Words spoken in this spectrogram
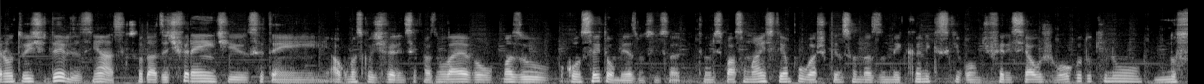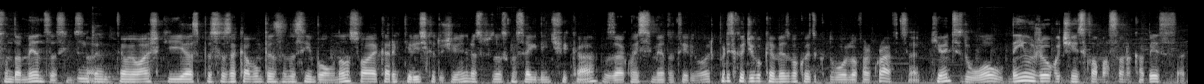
deram o twist deles, assim, ah, soldados é diferente, você tem algumas coisas diferentes que você faz no level, mas o, o conceito é o mesmo, assim, sabe? Então eles passam mais tempo, acho, pensando nas mecânicas que vão diferenciar o jogo do que no, nos fundamentos, assim, sabe? Entendo. Então eu acho que as pessoas acabam pensando assim, bom, não só é característica do gênero, as pessoas conseguem identificar, usar conhecimento anterior. Por isso que eu digo que é a mesma coisa que do World of Warcraft, sabe? Que antes do WoW, nenhum jogo tinha exclamação na cabeça, sabe?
